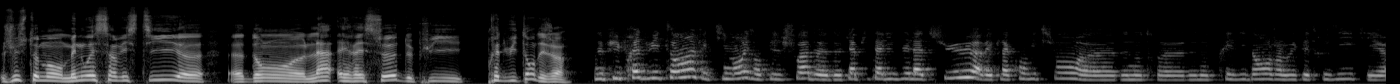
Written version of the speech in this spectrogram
justement, Menway s'investit euh, dans la RSE depuis près de 8 ans déjà. Depuis près de 8 ans, effectivement, ils ont fait le choix de, capitaliser là-dessus avec la conviction de, notre, de notre président Jean-Louis Petruzzi qui est,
